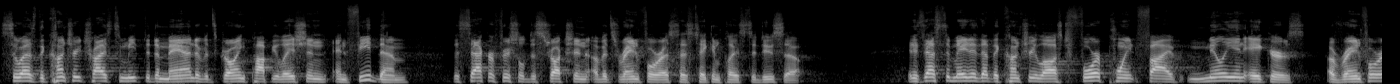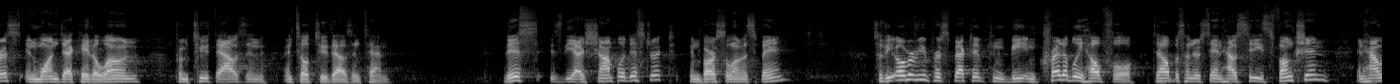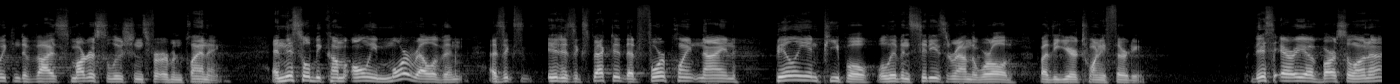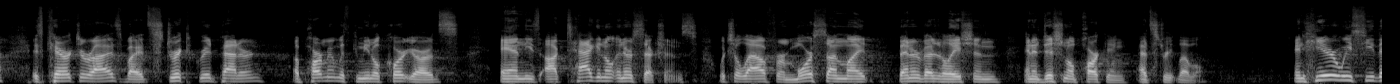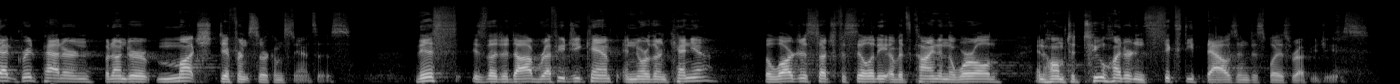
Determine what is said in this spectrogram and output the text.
So, as the country tries to meet the demand of its growing population and feed them, the sacrificial destruction of its rainforest has taken place to do so. It is estimated that the country lost 4.5 million acres of rainforest in one decade alone from 2000 until 2010. This is the Eixample district in Barcelona, Spain. So, the overview perspective can be incredibly helpful to help us understand how cities function and how we can devise smarter solutions for urban planning. And this will become only more relevant as it is expected that 4.9 billion people will live in cities around the world by the year 2030. This area of Barcelona is characterized by its strict grid pattern, apartment with communal courtyards, and these octagonal intersections, which allow for more sunlight, better ventilation, and additional parking at street level. And here we see that grid pattern, but under much different circumstances. This is the Dadaab refugee camp in northern Kenya, the largest such facility of its kind in the world, and home to 260,000 displaced refugees.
